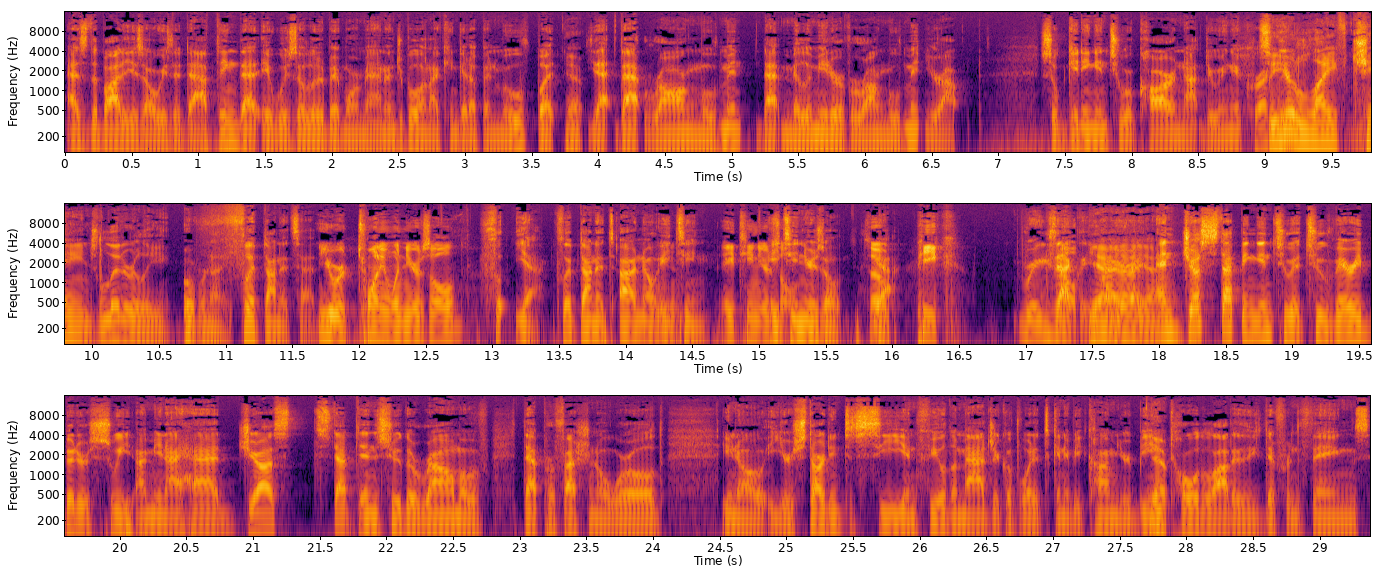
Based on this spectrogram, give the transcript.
as the body is always adapting, that it was a little bit more manageable and I can get up and move. But Yeah. that, that wrong movement, that millimeter of a wrong movement, you're out. So getting into a car and not doing it correctly. So your life changed literally overnight. flipped on its head. You were 21 years old, Fli yeah, flipped on its uh no, 18. 18 years 18 old. years old. so yeah. peak. Exactly. Yeah, right, yeah, right. yeah. And just stepping into it too, very bittersweet. I mean, I had just stepped into the realm of that professional world. You know, you're starting to see and feel the magic of what it's going to become. You're being Yep. told a lot of these different things,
